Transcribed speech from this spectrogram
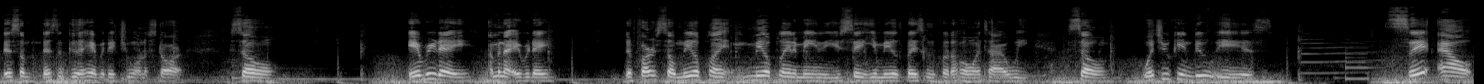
that's some that's a good habit that you want to start. So every day, I mean not every day, the first so meal plan meal planning meaning you set your meals basically for the whole entire week. So what you can do is set out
